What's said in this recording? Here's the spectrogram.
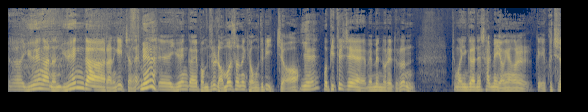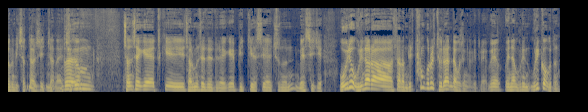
어, 유행하는 유행가라는 게 있잖아요. 네. 근데 유행가의 범주를 넘어서는 경우들이 있죠. 예. 뭐 비틀즈의 몇몇 노래들은 정말 인간의 삶에 영향을 구체적으로 미쳤다 할 수 있잖아요. 네. 지금 전 세계 특히 젊은 세대들에게 BTS에 주는 메시지 오히려 우리나라 사람들이 탐구를 덜 한다고 생각이 들어요. 왜 왜냐면 우리는 우리 거거든.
